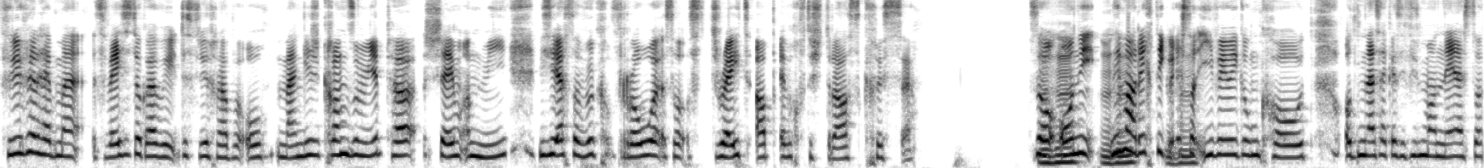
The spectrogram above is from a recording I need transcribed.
Früher hat man, das weiss ich sogar, wie ich das früher aber auch manchmal konsumiert habe, shame on me, wie sie echt so wirklich Frauen so straight up einfach auf der Straße küssen. So, Mhm, ohne, mhm, nicht mal richtig, weißt, so mhm. Einwilligung geholt. Oder dann sagen sie fünfmal nein, so,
